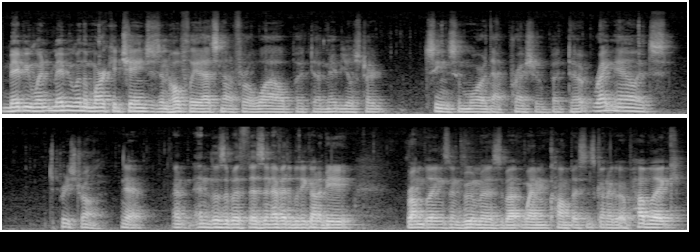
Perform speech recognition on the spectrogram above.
maybe when maybe when the market changes, and hopefully that's not for a while, but uh, maybe you'll start seeing some more of that pressure. But uh, right now, it's it's pretty strong. Yeah, and, and Elizabeth, there's inevitably going to be rumblings and rumors about when Compass is going to go public.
